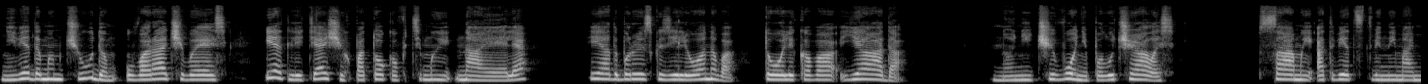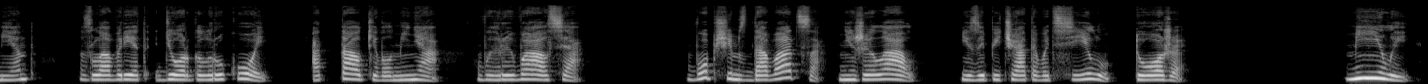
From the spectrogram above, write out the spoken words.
неведомым чудом уворачиваясь и от летящих потоков тьмы Наэля, и от брызг зеленого Толикова яда. Но ничего не получалось. В самый ответственный момент зловред дергал рукой, отталкивал меня, вырывался. В общем, сдаваться не желал и запечатывать силу тоже. «Милый,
